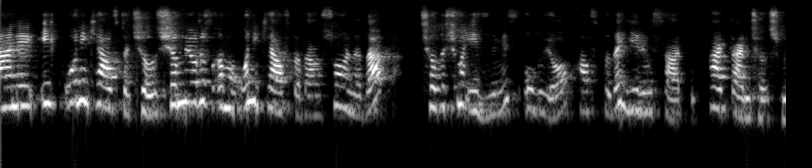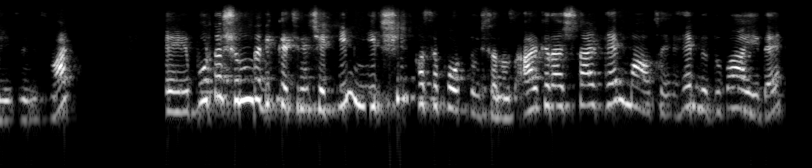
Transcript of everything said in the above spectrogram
Yani ilk 12 hafta çalışamıyoruz ama 12 haftadan sonra da çalışma iznimiz oluyor. Haftada 20 saatlik part-time çalışma iznimiz var. Ee, burada şunun da dikkatini çekeyim. Yeşil pasaportluysanız arkadaşlar hem Malta'ya hem de Dubai'de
